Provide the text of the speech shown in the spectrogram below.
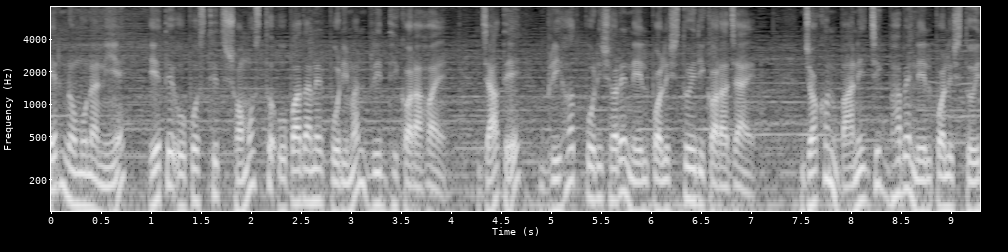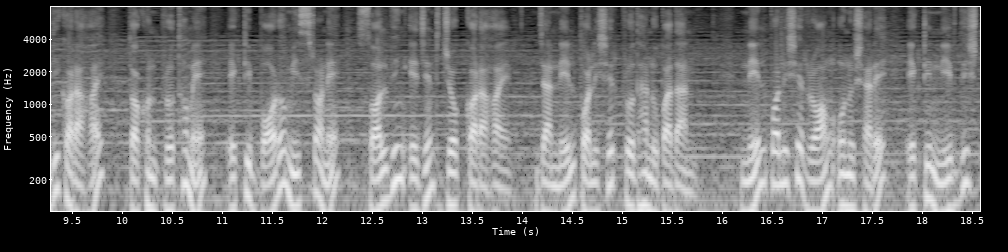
এর নমুনা নিয়ে এতে উপস্থিত সমস্ত উপাদানের পরিমাণ বৃদ্ধি করা হয়, যাতে বৃহৎ পরিসরে নেল পলিশ তৈরি করা যায়। যখন বাণিজ্যিকভাবে নেল পলিশ তৈরি করা হয়, তখন প্রথমে একটি বড় মিশ্রণে সলভিং এজেন্ট যোগ করা হয়, যা নেল পলিশের প্রধান উপাদান। নেল পলিশের রং অনুসারে একটি নির্দিষ্ট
